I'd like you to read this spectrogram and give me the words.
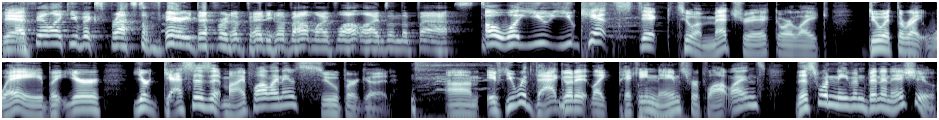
yeah. I feel like you've expressed a very different opinion about my plot lines in the past. Oh well, you you can't stick to a metric or like do it the right way, but your your guesses at my plotline names super good. Um, if you were that good at like picking names for plot lines, this wouldn't even been an issue.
